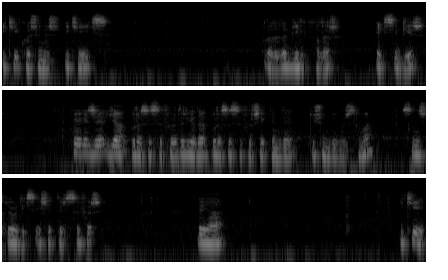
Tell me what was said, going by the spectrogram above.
2 kosinüs 2x burada da 1 kalır. Eksi 1 Böylece ya burası sıfırdır ya da burası sıfır şeklinde düşündüğümüz zaman sinüs 4x eşittir 0 veya 2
